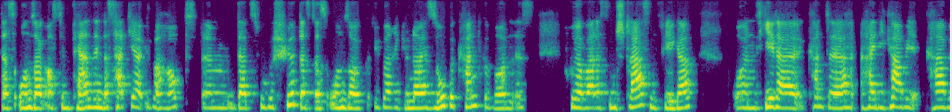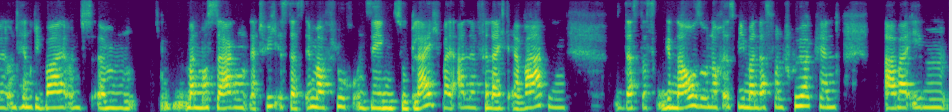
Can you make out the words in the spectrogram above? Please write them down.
das Ohnsorg aus dem Fernsehen. Das hat ja überhaupt ähm, dazu geführt, dass das Ohnsorg überregional so bekannt geworden ist. Früher war das ein Straßenfeger und jeder kannte Heidi Kabel und Henry Wahl und ähm, man muss sagen, natürlich ist das immer Fluch und Segen zugleich, weil alle vielleicht erwarten, dass das genauso noch ist, wie man das von früher kennt. Aber eben,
